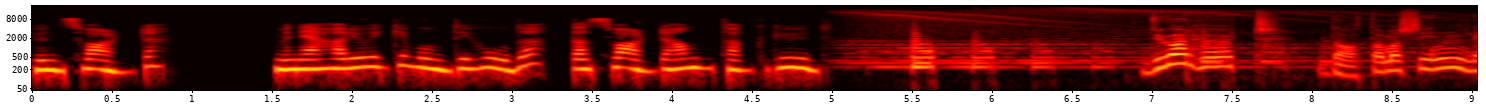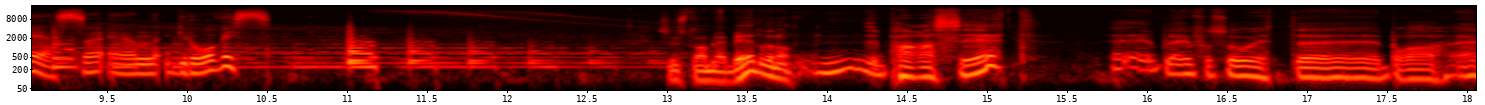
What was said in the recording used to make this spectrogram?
hun svarte. Men jeg har jo ikke vondt i hodet, da svarte han takk Gud. Du har hørt Datamaskinen lese en grovis. Syns du han ble bedre nå? Paracet eh, ble for så vidt eh, bra.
